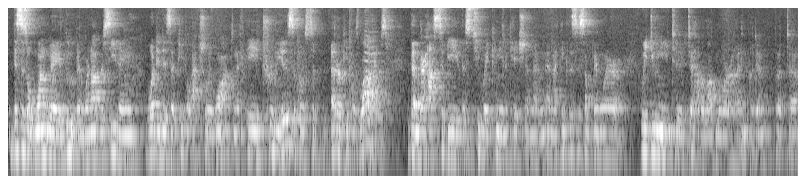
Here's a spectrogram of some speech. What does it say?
this is a one-way loop and we're not receiving what it is that people actually want. And if aid truly is supposed to better people's lives, then there has to be this two-way communication. And, and I think this is something where we do need to, to have a lot more uh, input in. But uh,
